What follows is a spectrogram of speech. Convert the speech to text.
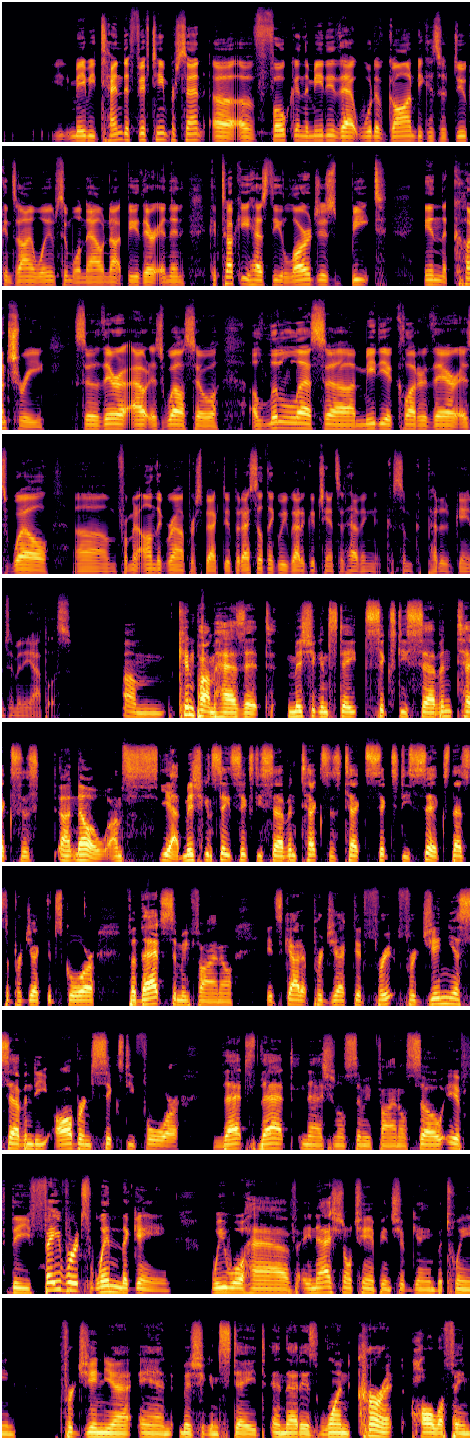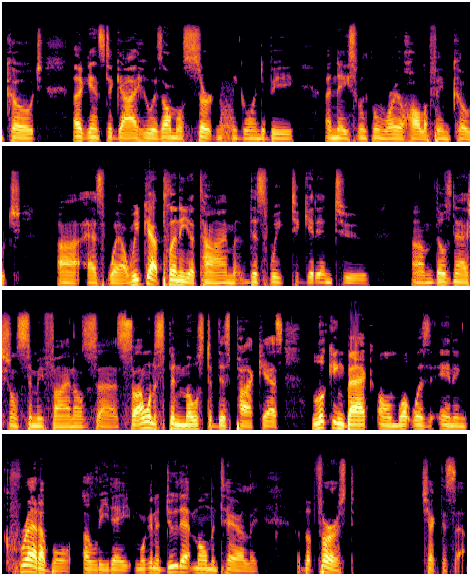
maybe 10 to 15 percent uh, of folk in the media that would have gone because of Duke and Zion Williamson will now not be there. And then Kentucky has the largest beat in the country, so they're out as well. So a little less uh, media clutter there as well um, from an on the ground perspective. But I still think we've got a good chance at having some competitive games in Minneapolis. Um, KenPom has it. Michigan State 67, Texas. Uh, no, I'm yeah, Michigan State 67, Texas Tech 66. That's the projected score for that semifinal. It's got it projected for Virginia 70, Auburn 64. That's that national semifinal. So if the favorites win the game, we will have a national championship game between Virginia and Michigan State, and that is one current Hall of Fame coach against a guy who is almost certainly going to be a Naismith Memorial Hall of Fame coach uh, as well. We've got plenty of time this week to get into um, those national semifinals. Uh, so I want to spend most of this podcast looking back on what was an incredible Elite Eight, and we're going to do that momentarily. But first, check this out.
